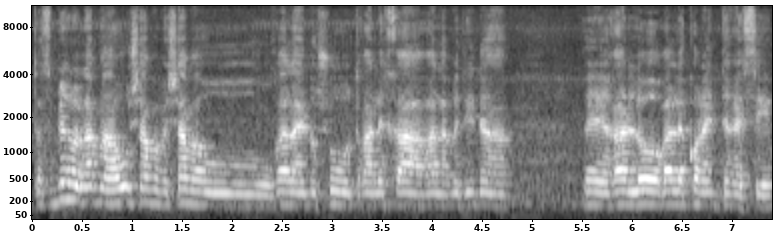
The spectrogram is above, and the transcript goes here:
תסביר לו למה ההוא שמה ושמה הוא רע לאנושות, רע לך, רע למדינה, אה, רע לו, רע לכל האינטרסים.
